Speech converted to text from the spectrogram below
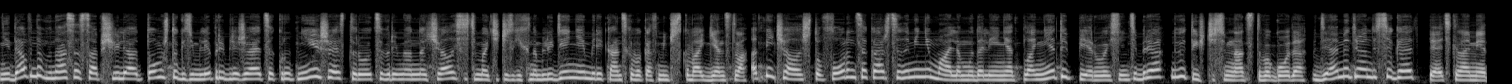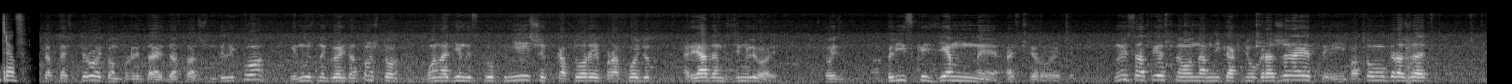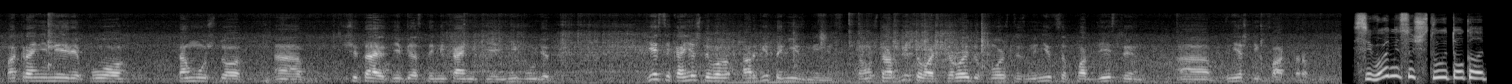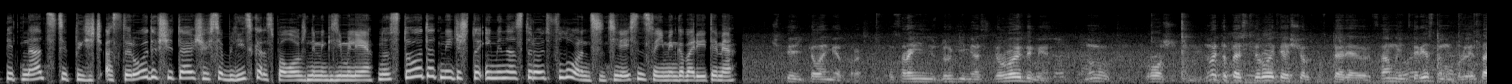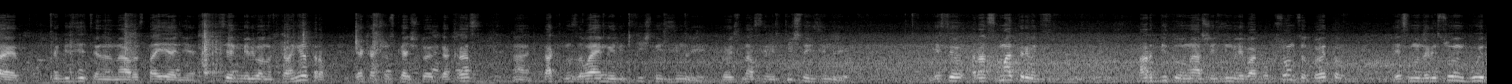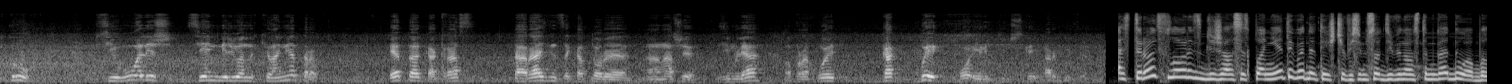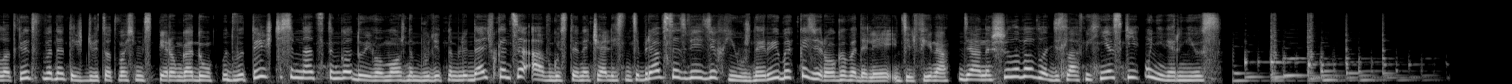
Недавно в НАСА сообщили о том, что к Земле приближается крупнейший астероид со времен начала систематических наблюдений Американского космического агентства. Отмечалось, что Флоренс окажется на минимальном удалении от планеты 1 сентября 2017 года. В диаметре он достигает 5 километров. Этот астероид, он пролетает достаточно далеко, и нужно говорить о том, что он один из крупнейших, которые проходят рядом с Землей, то есть близкоземные астероиды. Ну и, соответственно, он нам никак не угрожает, и потом угрожать по крайней мере, по тому, что э, считают небесной механики, не будет. Если, конечно, его орбита не изменится, потому что орбита у астероидов может измениться под действием э, внешних факторов. Сегодня существует около 15 тысяч астероидов, считающихся близко расположенными к Земле. Но стоит отметить, что именно астероид Флоренс интересен своими габаритами. 4 километра. По сравнению с другими астероидами, ну, крошечный. Но этот астероид, я еще раз повторяю, самый интересный, он пролетает приблизительно на расстояние 7 миллионов километров. Я хочу сказать, что это как раз а, так называемый эллиптичной Земли. То есть у нас эллиптичной Земли. Если рассматривать орбиту нашей Земли вокруг Солнца, то это, если мы нарисуем, будет круг. Всего лишь 7 миллионов километров. Это как раз та разница, которая а, наша Земля проходит как бы по эллиптической орбите. Астероид Флоренс сближался с планетой в 1890 году, а был открыт в 1981 году. В 2017 году его можно будет наблюдать в конце августа и начале сентября в созвездиях Южной Рыбы, Козерога, Водолея и Дельфина. Диана Шилова, Владислав Михневский, Universe News.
